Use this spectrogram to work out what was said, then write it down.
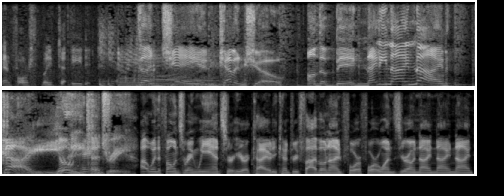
and forced me to eat it. The Jay and Kevin Show on the Big 99.9 9 Coyote Country. Uh, when the phones ring, we answer here at Coyote Country. 509 441 0999.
